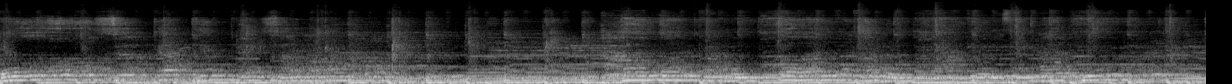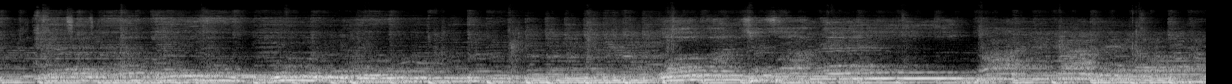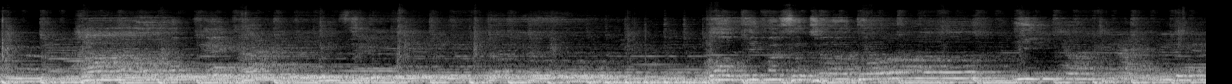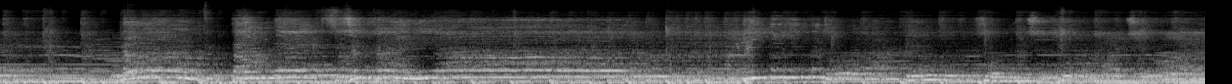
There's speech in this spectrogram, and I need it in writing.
모습 같은 게 하지만 서쳐도 인간인데 너는 딴내 스타일이야. 빙글빙글 돌아가는 손을 주워 주워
